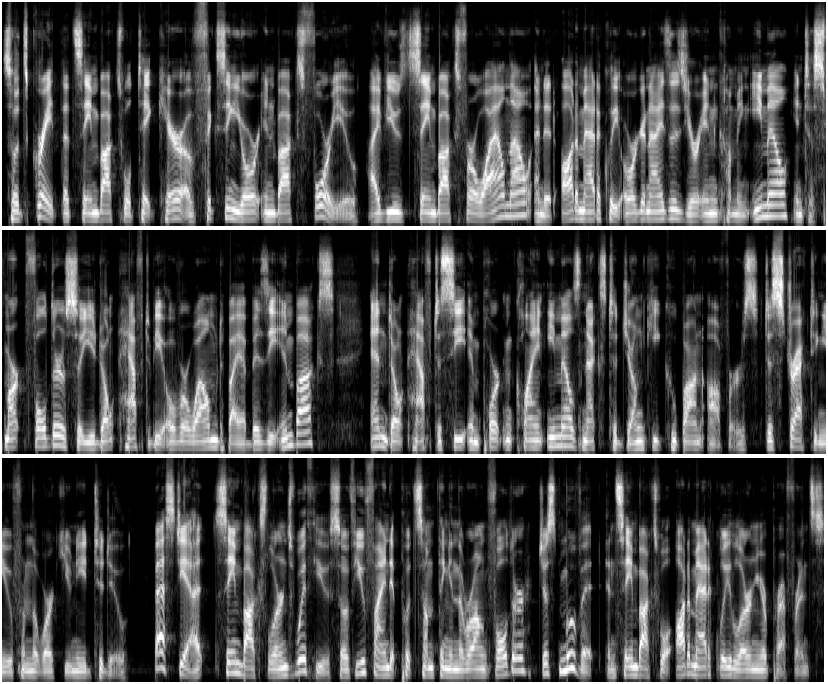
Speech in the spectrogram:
So it's great that SaneBox will take care of fixing your inbox for you. I've used SaneBox for a while now, and it automatically organizes your incoming email into smart folders so you don't have to be overwhelmed by a busy inbox and don't have to see important client emails next to junky coupon offers, distracting you from the work you need to do. Best yet, SaneBox learns with you, so if you find it put something in the wrong folder, just move it, and SaneBox will automatically learn your preference.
